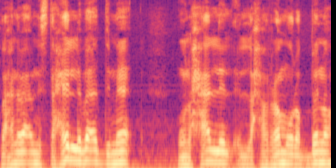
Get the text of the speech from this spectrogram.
فإحنا بقى بنستحل بقى الدماء ونحلل اللي حرمه ربنا.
